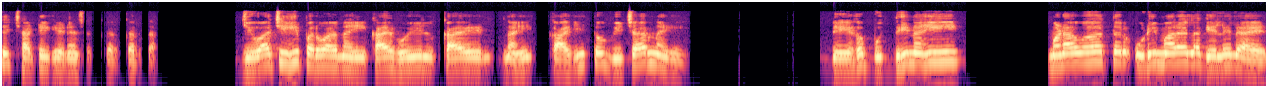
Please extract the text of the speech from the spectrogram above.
ते छाटी घेण्यासाठी करता जीवाचीही पर्वा नाही काय होईल काय नाही काही तो विचार नाही. देह बुद्धी नाही म्हणावं तर उडी मारायला गेलेले आहेत.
